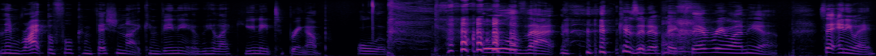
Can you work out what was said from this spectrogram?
And then right before confession night, convenient, he'll be like, "You need to bring up all of, all of that, because it affects everyone here." So anyway,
